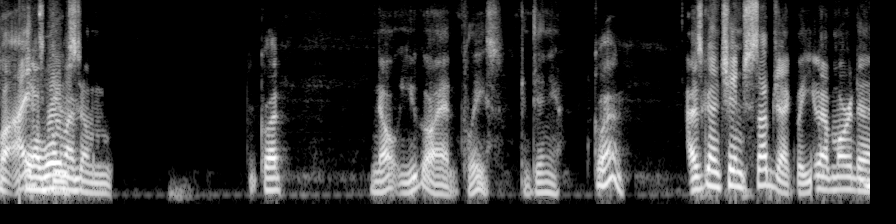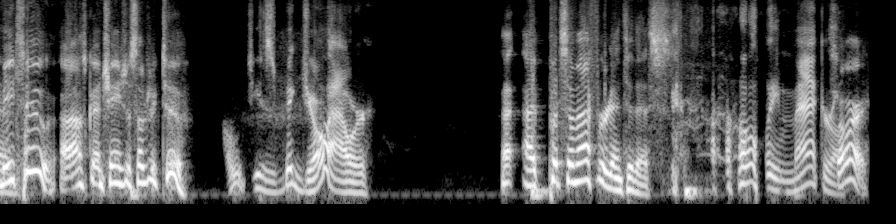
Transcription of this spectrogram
Well, I Yeah, do what am I- some. Go ahead. No, you go ahead, please continue. Go ahead. I was going to change the subject, but you have more to. Me too. I was going to change the subject too. Oh, Jesus, Big Joe hour. I, I put some effort into this. Holy mackerel! Sorry,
